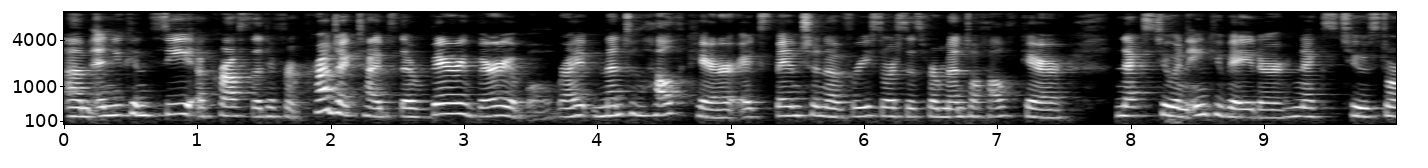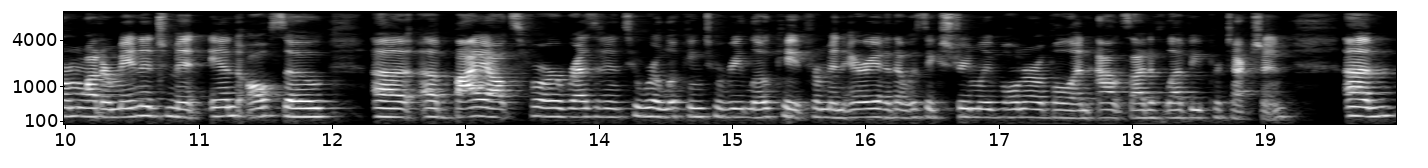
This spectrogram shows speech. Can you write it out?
Um, and you can see across the different project types, they're very variable, right? Mental health care, expansion of resources for mental health care next to an incubator, next to stormwater management, and also uh, uh, buyouts for residents who were looking to relocate from an area that was extremely vulnerable and outside of levee protection. Um,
